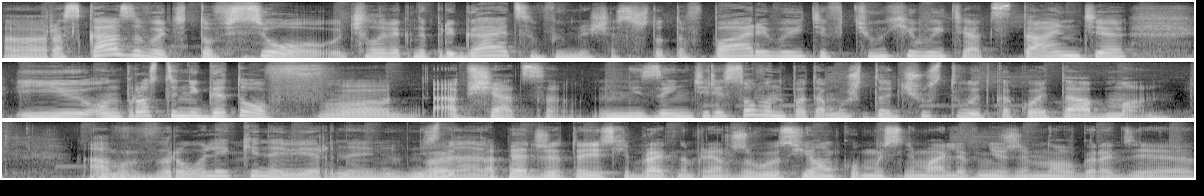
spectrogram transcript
э, рассказывать, то все, человек напрягается, вы мне сейчас что-то впариваете, втюхиваете, отстаньте, и он просто не готов э, общаться, не заинтересован, потому что чувствует какой-то обман. А Ну, в ролике, наверное, ну, не Ну, знаю. Опять же, это если брать, например, живую съемку, мы снимали в Нижнем Новгороде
